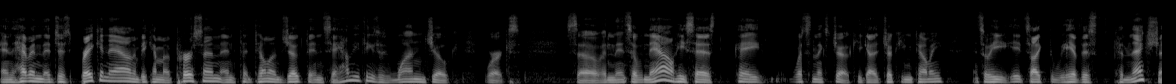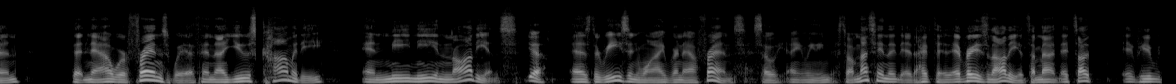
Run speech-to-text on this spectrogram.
And having it just breaking down and become a person and t- telling a joke and say, how do you think this one joke works? So and then so now he says, okay, what's the next joke? You got a joke you can tell me? And so he it's like we have this connection that now we're friends with, and I use comedy and me needing an audience Yeah. as the reason why we're now friends. So I mean, so I'm not saying that I have to. Everybody's an audience. I'm not. It's not. If you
